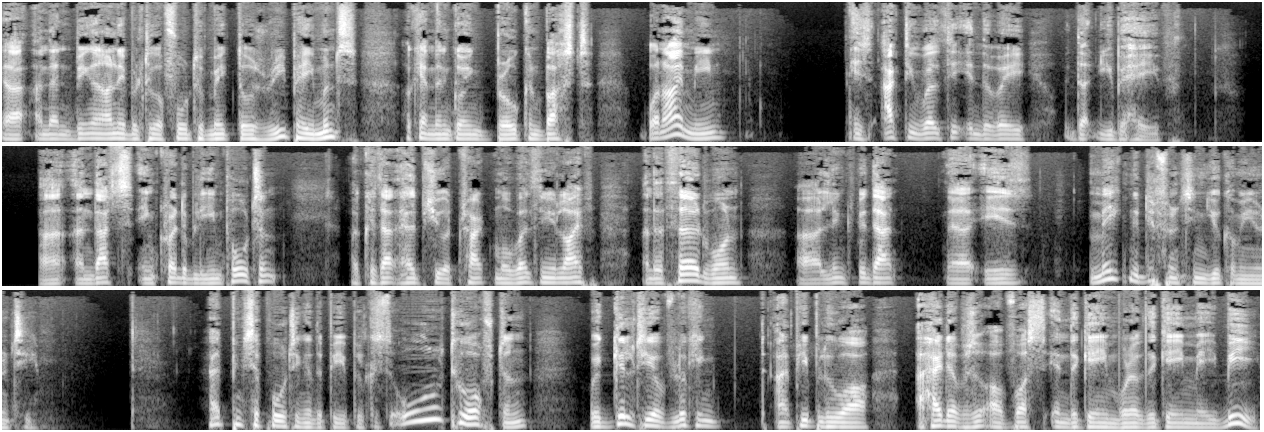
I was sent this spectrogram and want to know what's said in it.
uh, and then being unable to afford to make those repayments, okay, and then going broke and bust. What I mean is acting wealthy in the way that you behave. Uh, and that's incredibly important because that helps you attract more wealth in your life. And the third one, uh, linked with that, uh, is making a difference in your community, helping, supporting other people. Because all too often we're guilty of looking at people who are ahead of, of us in the game, whatever the game may be.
